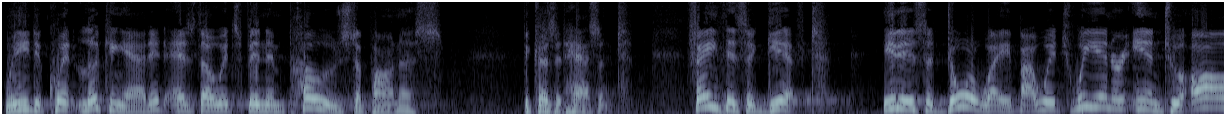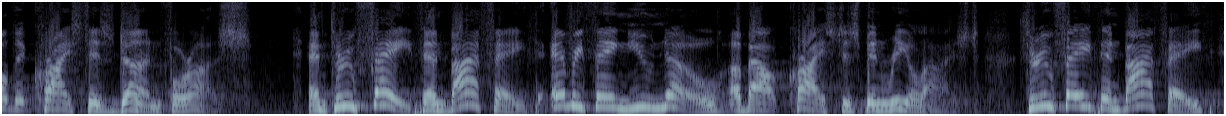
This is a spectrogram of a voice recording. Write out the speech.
We need to quit looking at it as though it's been imposed upon us, because it hasn't. Faith is a gift. It is a doorway by which we enter into all that Christ has done for us. And through faith and by faith, everything you know about Christ has been realized. Through faith and by faith,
